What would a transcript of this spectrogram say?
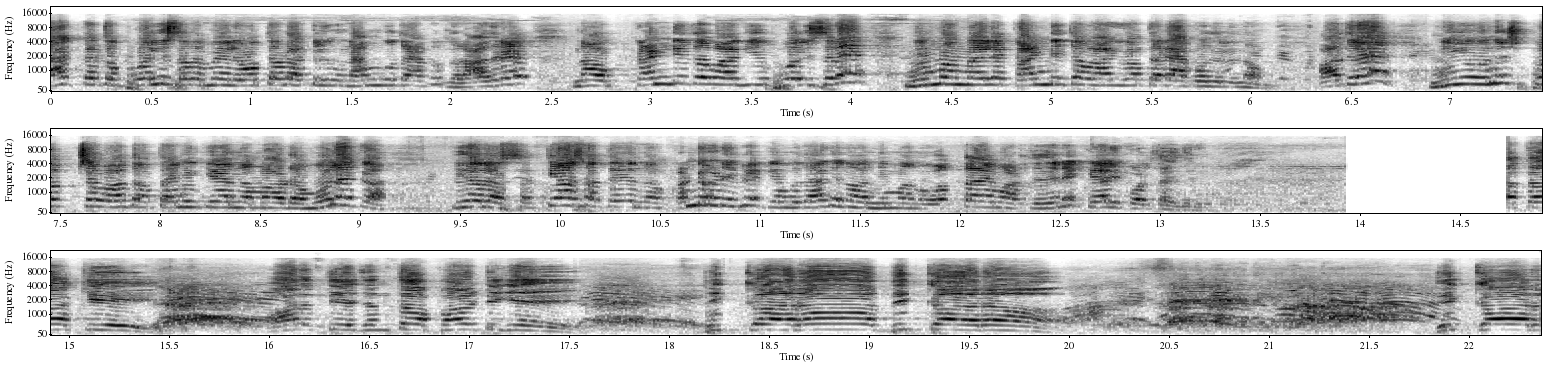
ತಾಕತ್ತು ಪೊಲೀಸರ ಮೇಲೆ ಒತ್ತಡ ಹಾಕಲಿಕ್ಕೆ ನಮಗೂ ತಾಕತ್ತು ಆದ್ರೆ ನಾವು ಖಂಡಿತವಾಗಿ ಪೊಲೀಸರೇ ನಿಮ್ಮ ಮೇಲೆ ಖಂಡಿತವಾಗಿ ಒತ್ತಡ ಹಾಕೋದಿಲ್ಲ ನಾವು. ಆದ್ರೆ ನೀವು ನಿಷ್ಪಕ್ಷವಾದ ತನಿಖೆಯನ್ನು ಮಾಡುವ ಮೂಲಕ ಇದರ ಸತ್ಯಾಸತೆಯನ್ನು ಕಂಡುಹಿಡಿಬೇಕೆಂಬುದಾಗಿ ನಾವು ನಿಮ್ಮನ್ನು ಒತ್ತಾಯ ಮಾಡ್ತಿದ್ದೇನೆ, ಕೇಳಿಕೊಳ್ತಾ ಇದ್ದೀನಿ. ಮಾತಾ ಕಿ ಭಾರತೀಯ ಜನತಾ ಪಾರ್ಟಿಗೆ ಧಿಕ್ಕಾರ ಧಿಕ್ಕಾರ. ಧಿಕ್ಕಾರ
